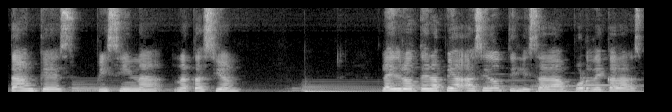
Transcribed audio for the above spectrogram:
tanques, piscina, natación. La hidroterapia ha sido utilizada por décadas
